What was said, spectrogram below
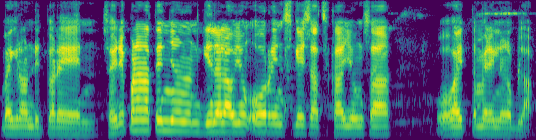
may grounded pa rin. So hindi pa na natin yung ginalaw yung orange guys at saka yung sa white na may lang na black.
